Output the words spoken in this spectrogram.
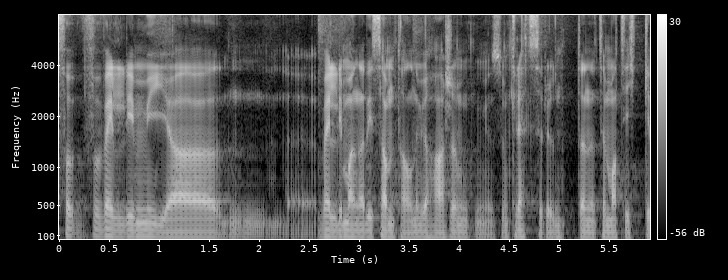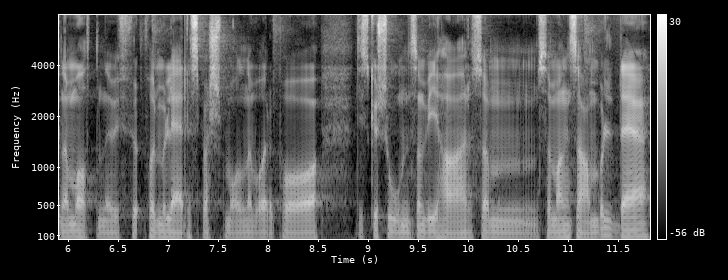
for, for, veldig mye av Veldig mange av de samtalene vi har som, som kretser rundt denne tematikken, og måtene vi formulerer spørsmålene våre på, diskusjonen som vi har som, som ensemble, det,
